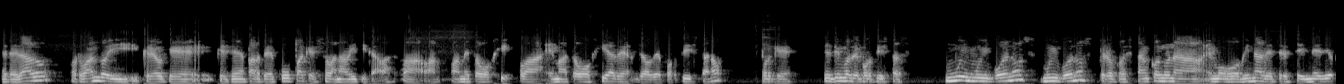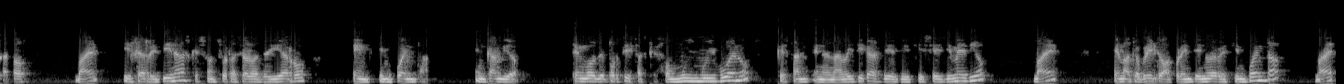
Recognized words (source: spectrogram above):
heredado por y creo que, tiene parte de culpa que es la analítica, la, metodología, la hematología de, del deportista, ¿no? Porque yo tengo deportistas muy, muy buenos, muy buenos, pero pues están con una hemoglobina de 13,5, 14, ¿vale? Y ferritinas, que son sus reservas de hierro, en 50. En cambio, tengo deportistas que son muy, muy buenos, que están en analíticas de 16,5, ¿vale? Hematocrito a 49, 50, ¿vale?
